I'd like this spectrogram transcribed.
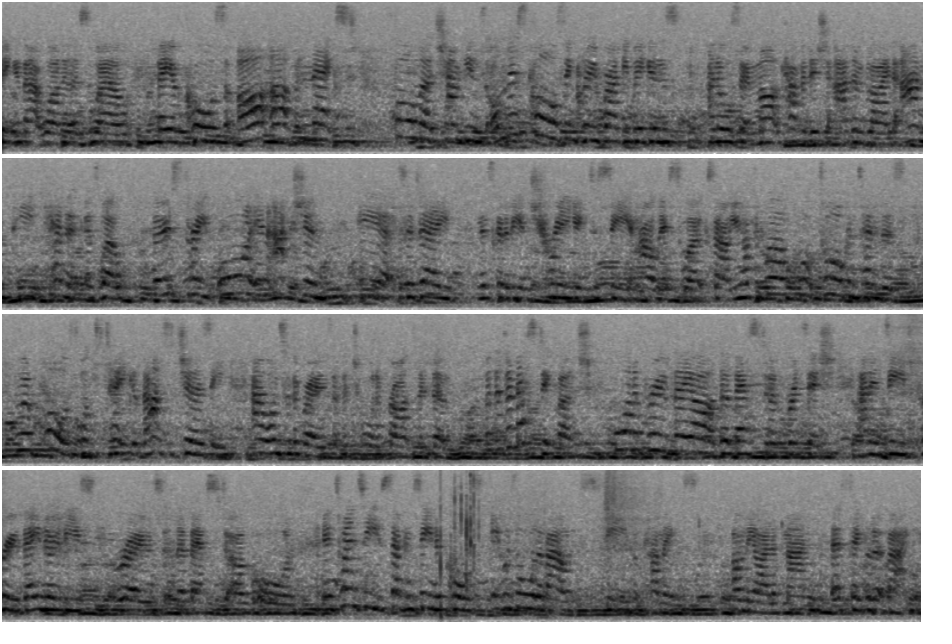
watching that one as well. They, of course, are up next. Former champions on this course include Bradley Wiggins and also Mark Cavendish, Adam Blythe, and Pete Kennaugh as well. Those three all in action here today. And it's going to be intriguing to see how this works out. You have the World Tour contenders who, of course, want to take that jersey out onto the roads of the Tour de France with them. But the domestic bunch want to prove they are the best of British and indeed prove they know these man. Let's take a look back.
